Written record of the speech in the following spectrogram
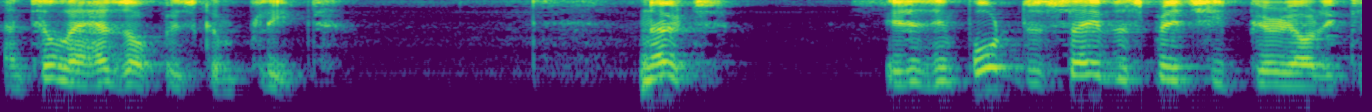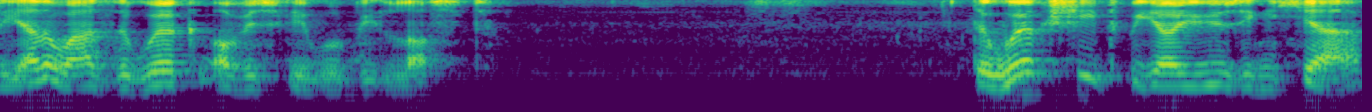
until the HAZOP is complete. Note, it is important to save the spreadsheet periodically, otherwise the work obviously will be lost. The worksheet we are using here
